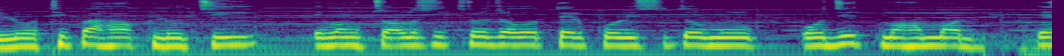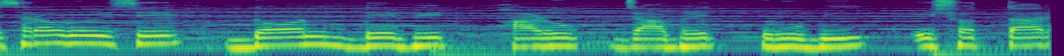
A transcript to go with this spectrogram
লতিফা হক লুচি এবং চলচ্চিত্র জগতের পরিচিত মুখ অজিত মোহাম্মদ। এছাড়াও রয়েছে ডন, ডেভিড, ফারুক, জাভেদ, রুবি এসত্তার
